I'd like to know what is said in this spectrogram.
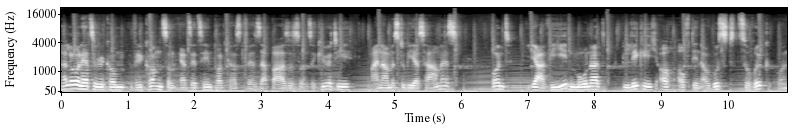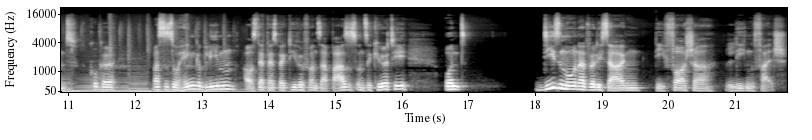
Hallo und herzlich willkommen, willkommen zum RC10 Podcast für SAP Basis und Security. Mein Name ist Tobias Harmes und ja, wie jeden Monat blicke ich auch auf den August zurück und gucke, was ist so hängen geblieben aus der Perspektive von SAP Basis und Security. Und diesen Monat würde ich sagen, die Forscher liegen falsch.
